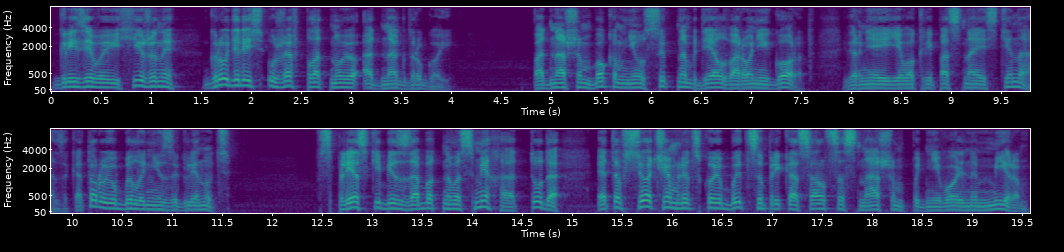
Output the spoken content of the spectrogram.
Грязевые хижины – грудились уже вплотную одна к другой. Под нашим боком неусыпно бдел Вороний город, вернее его крепостная стена, за которую было не заглянуть. Всплески беззаботного смеха оттуда — это все, чем людской быт соприкасался с нашим подневольным миром,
